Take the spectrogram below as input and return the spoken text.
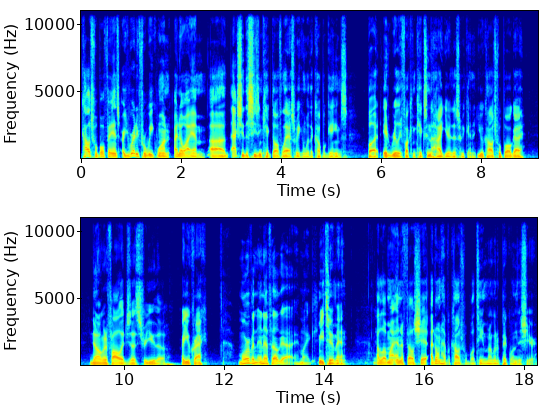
college football fans, are you ready for Week One? I know I am. Uh, actually, the season kicked off last weekend with a couple games, but it really fucking kicks into high gear this weekend. You a college football guy? No, I'm gonna follow it just for you though. Are you crack? more of an NFL guy, Mike. Me too, man. I love my NFL shit. I don't have a college football team, but I'm going to pick one this year.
